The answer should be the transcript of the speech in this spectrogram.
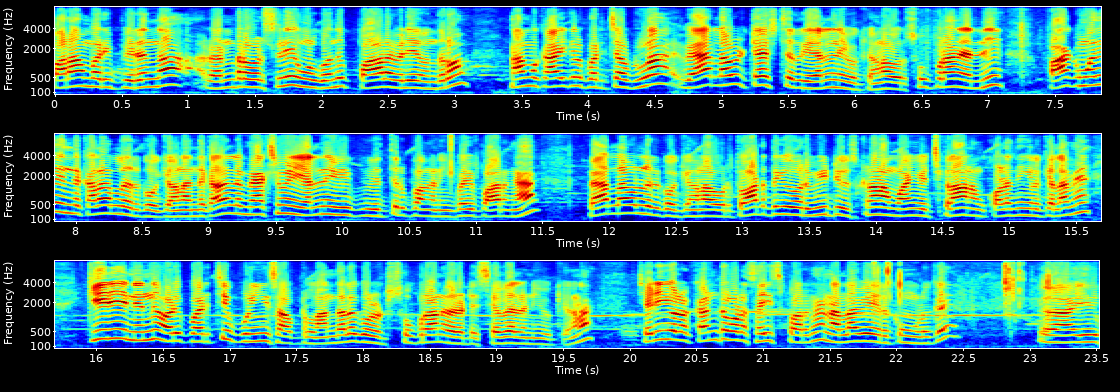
பராமரிப்பு இருந்தால் ரெண்டரை வருஷத்துலேயே உங்களுக்கு வந்து பாலை வெளியே வந்துடும் நம்ம காய்கறி பறிச்சு வேறு லெவல் டேஸ்ட் இருக்குது இளநீ ஓகேங்களா ஒரு சூப்பரான இளநீ. பார்க்கும்போது இந்த கலரில் இருக்குது ஓகேங்களா இந்த கலரில் மேக்ஸிமம் இளநீ விற்றுருப்பாங்க நீங்கள் போய் பாருங்கள் வேறு லெவலில் இருக்குது ஓகேங்களா ஒரு தோட்டத்துக்கு ஒரு வீட்டு யூஸ்க்குனா நம்ம வாங்கி வச்சுக்கலாம். நம்ம குழந்தைங்களுக்கு எல்லாமே கீழே நின்று அப்படியே பறித்து பிடுங்கி சாப்பிடலாம் அந்த அளவுக்கு ஒரு சூப்பரான வெரைட்டி செவ்வாழனி ஓகேங்களா செடிகளோட கன்றோட சைஸ் பாருங்கள் நல்லாவே இருக்கும் உங்களுக்கு. இது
